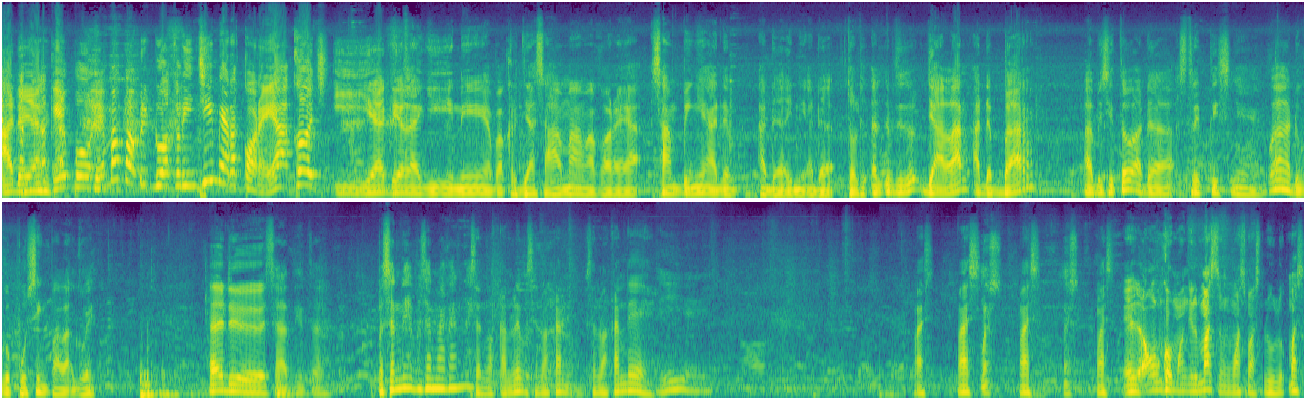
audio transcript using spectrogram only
Ada yang kepo, emang pabrik dua kelinci merek Korea, coach? Iya, dia lagi ini apa kerja sama sama Korea. Sampingnya ada ada ini ada tulis ada itu jalan, ada bar, habis itu ada striptisnya. Waduh, gue pusing pala gue. Aduh, saat itu. Pesan deh, pesan makan deh. pesan makan deh, pesan makan, pesan makan deh. Iya. Mas, mas, Mas. mas, Mas. mas. Eh, oh, kok manggil mas, mas, mas dulu. Mas,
